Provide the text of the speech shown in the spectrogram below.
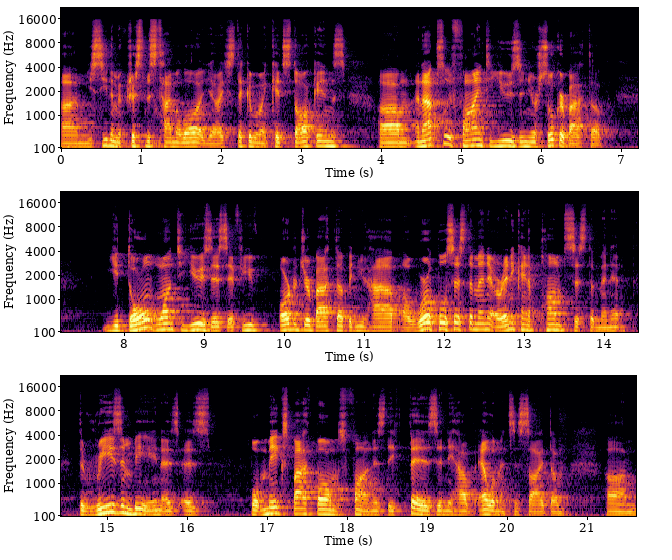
Um, you see them at Christmas time a lot. Yeah, I stick them in my kids' stockings. Um, and absolutely fine to use in your soaker bathtub. You don't want to use this if you've ordered your bathtub and you have a whirlpool system in it or any kind of pump system in it. The reason being is, is what makes bath bombs fun is they fizz and they have elements inside them um,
